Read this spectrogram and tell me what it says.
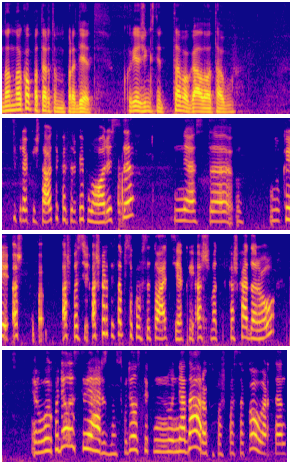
nuo, nuo ko patartum pradėti? Kurie žingsniai tavo galvo tau? Priekaištauti, kad ir kaip norisi, nes, e, nu, kai aš, aš, pasi, aš kartais apsukau situaciją, kai aš vat, kažką darau ir galvoju, kodėl jis erzinas, kodėl jis tik nu, nedaro, kaip aš pasakau, ar ten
